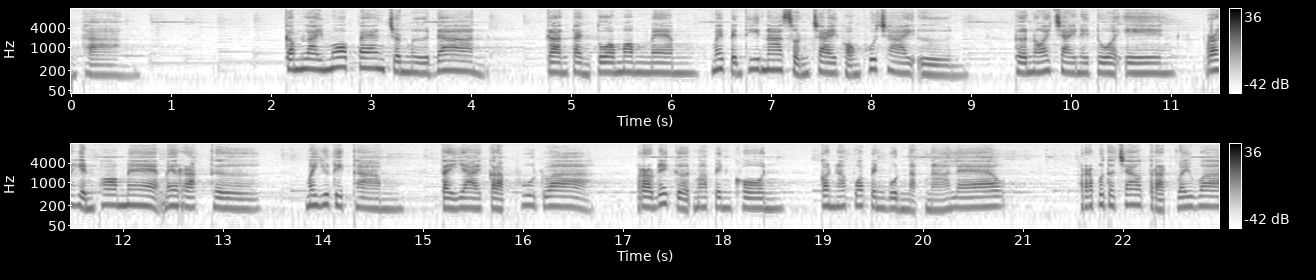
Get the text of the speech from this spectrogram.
ำทางกำไลโม่แป้งจนมือด้าน การแต่งตัวมอมแมมไม่เป็นที่น่าสนใจของผู้ชายอื่น เธอน้อยใจในตัวเอง เพราะเห็นพ่อแม่ไม่รักเธอ ไม่ยุติธรรม แต่ยายกลับพูดว่า เราได้เกิดมาเป็นคน ก็นับว่าเป็นบุญหนักหนาแล้ว พระพุทธเจ้าตรัสไว้ว่า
